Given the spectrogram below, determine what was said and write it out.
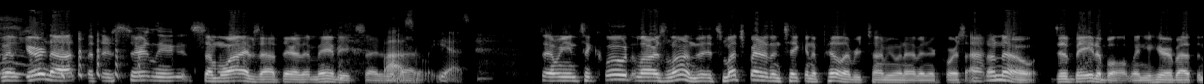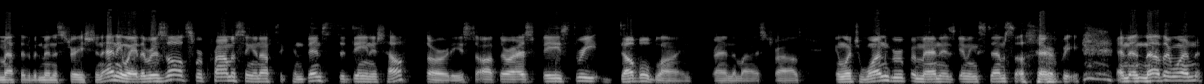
Well you're not but there's certainly some wives out there that may be excited Possibly, about it. Yes I mean, to quote Lars Lund, it's much better than taking a pill every time you want to have intercourse. I don't know. Debatable when you hear about the method of administration. Anyway, the results were promising enough to convince the Danish health authorities to authorize phase three double blind randomized trials in which one group of men is giving stem cell therapy and another one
